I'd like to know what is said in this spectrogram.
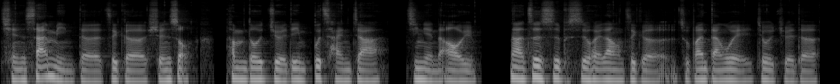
前三名的这个选手，他们都决定不参加今年的奥运，那这是不是会让这个主办单位就觉得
